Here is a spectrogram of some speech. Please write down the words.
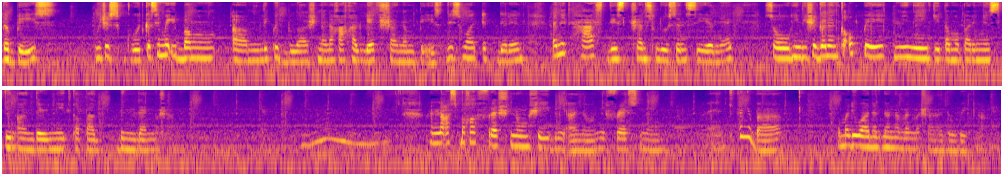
the base, which is good. Kasi may ibang um, liquid blush na nakaka-lift siya ng base. This one, it didn't. And it has this translucency in it. So, hindi siya ganun ka-opaque, meaning kita mo pa rin yung skin underneath kapag binblend mo siya. Mm. Ang lakas baka fresh nung shade ni ano, ni Fresno. Ayan, kita niyo ba? Umaliwanag na naman masyado. Wait lang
